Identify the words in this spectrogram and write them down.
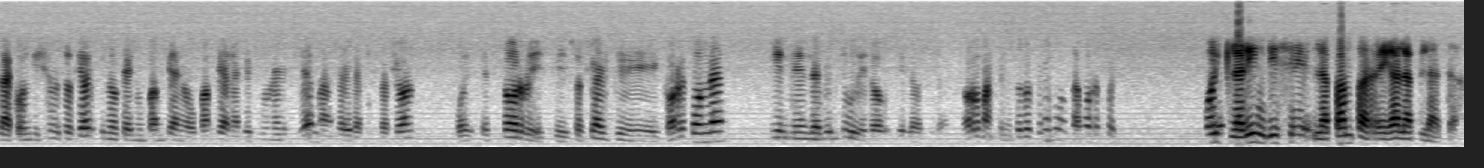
la condición social, sino que hay un pampeano o pampeana que tiene una necesidad, más allá de la situación o el sector este, social que corresponda, y en, la virtud de, de, las normas que nosotros tenemos, damos respuesta. Hoy Clarín dice, La Pampa regala plata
